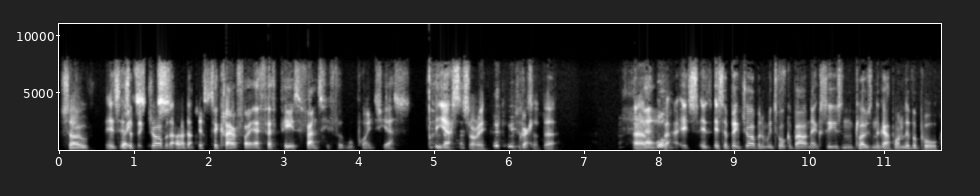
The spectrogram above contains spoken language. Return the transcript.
So, it's, it's a big job. so and I- I just to clarify, FFP is fancy football points, yes? yes, sorry. I should have said that. Um, Uh, but it's, it's it's a big job, and we talk about next season closing the gap on Liverpool.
